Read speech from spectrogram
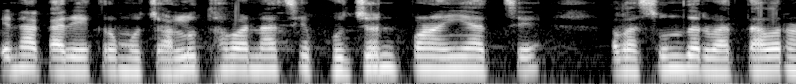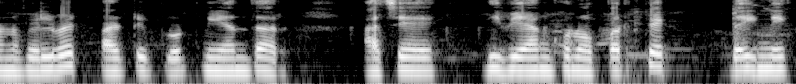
એના કાર્યક્રમો ચાલુ થવાના છે. ભોજન પણ અહીંયા જ છે. આવા સુંદર વાતાવરણ વેલ્વેટ પાર્ટી પ્લોટની અંદર આજે દિવ્યાંગોનો પરફેક્ટ દૈનિક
